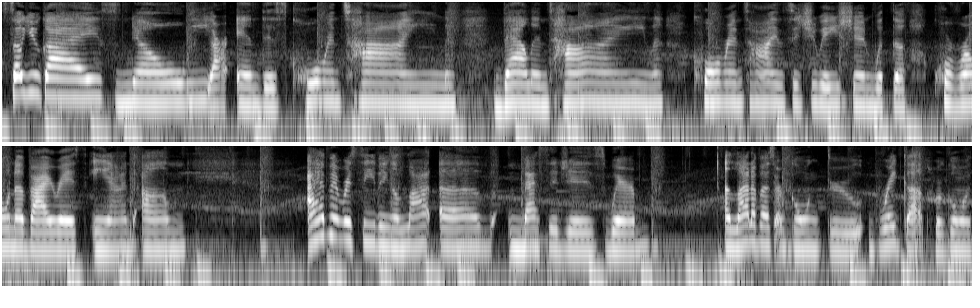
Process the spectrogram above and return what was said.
So, you guys know we are in this quarantine, Valentine quarantine situation with the coronavirus, and um, I have been receiving a lot of messages where a lot of us are going through breakups, we're going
